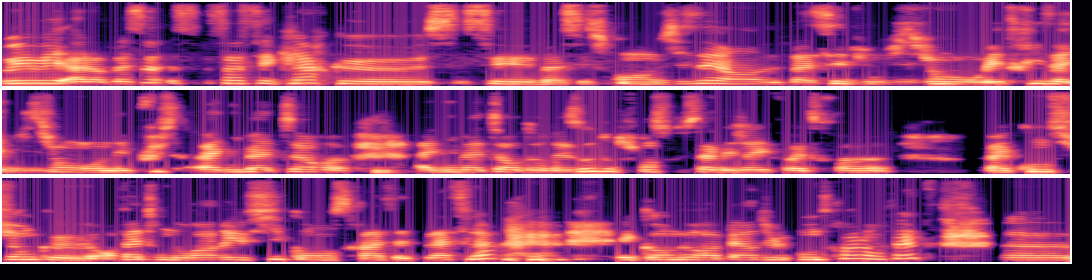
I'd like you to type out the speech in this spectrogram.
Oui, oui. Alors bah, ça, c'est clair que c'est bah, ce qu'on disait, hein, passer d'une vision où on maîtrise à une vision où on est plus animateur animateur de réseau. Donc je pense que ça déjà il faut être bah, conscient que en fait on aura réussi quand on sera à cette place-là et quand on aura perdu le contrôle en fait. Euh,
